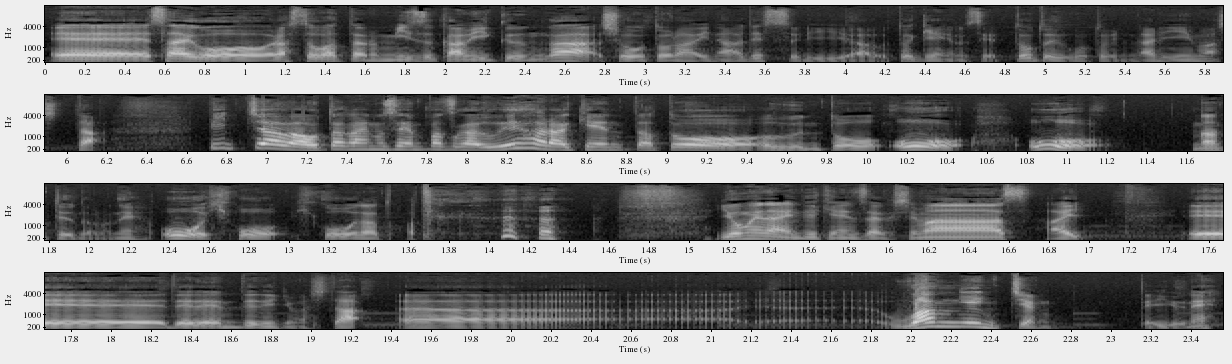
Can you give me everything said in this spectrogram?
えー、最後、ラストバッターの水上くんがショートライナーでスリーアウトゲームセットということになりました。ピッチャーはお互いの先発が上原健太と、うんと、王、王、なんて言うんだろうね、王飛行、飛行だとかって読めないんで検索します。はい。えー、ででん出てきました。あワンエンチェンっていうね、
